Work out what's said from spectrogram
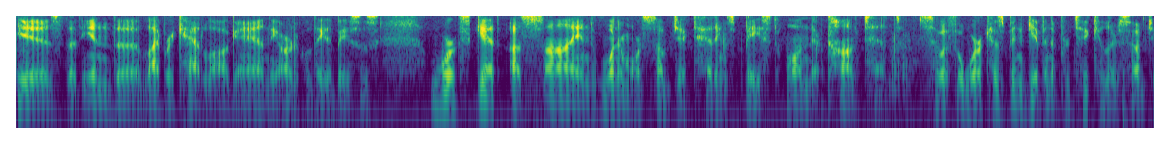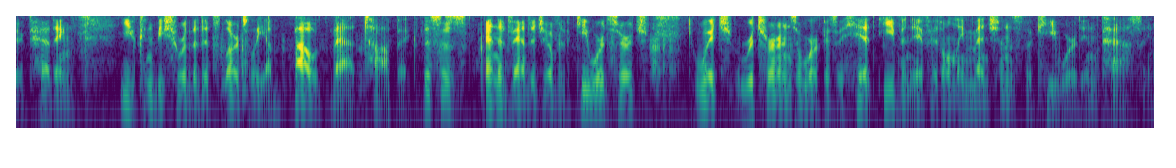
is that in the library catalog and the article databases, works get assigned one or more subject headings based on their content. So if a work has been given a particular subject heading, you can be sure that it's largely about that topic. This is an advantage over the keyword search, which returns a work as a hit even if it only mentions the keyword in passing.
